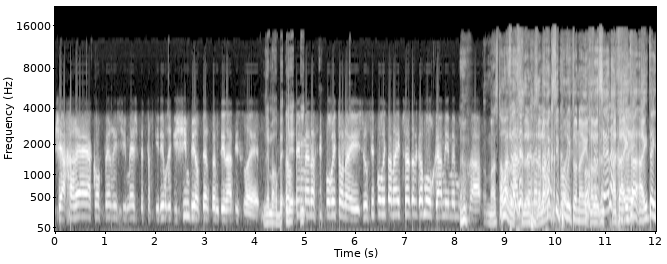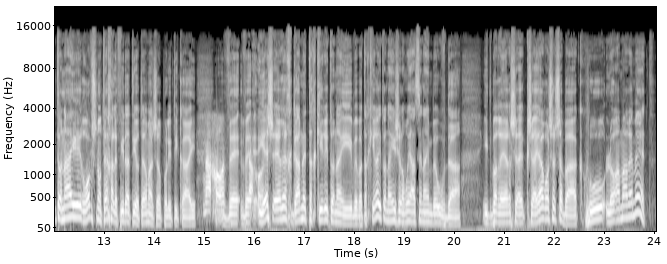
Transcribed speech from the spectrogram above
שאחריה יעקב פרי שימש בתפקידים רגישים ביותר במדינת ישראל. למרבה... ועושים ממנה סיפור עיתונאי, שהוא סיפור עיתונאי בסדר גמור, גם אם ממוחזר. מה זאת אומרת? זה לא רק סיפור עיתונאי, חבר הכנסת. אתה היית עיתונאי רוב שנותיך, לפי דעתי, יותר מאשר פוליטיקאי. נכון. נכון. ויש ערך גם לתחקיר עיתונאי, ובתחקיר העיתונאי של עמרי אסנהיים בעובדה, התברר שכשהיה ראש השב"כ, הוא לא אמר אמת.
